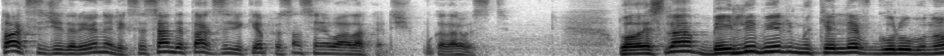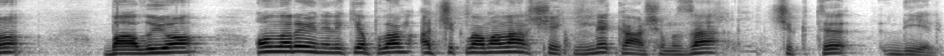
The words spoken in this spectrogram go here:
Taksicilere yönelikse sen de taksicilik yapıyorsan seni bağlar kardeşim. Bu kadar basit. Dolayısıyla belli bir mükellef grubunu bağlıyor. Onlara yönelik yapılan açıklamalar şeklinde karşımıza çıktı diyelim.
